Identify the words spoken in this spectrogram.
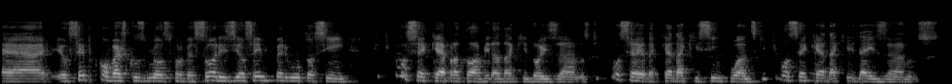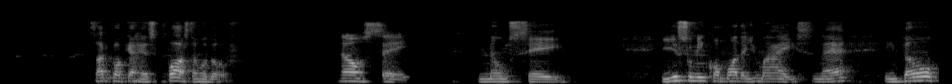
é, eu sempre converso com os meus professores e eu sempre pergunto assim: que você quer para a tua vida daqui dois anos? O que, que você quer daqui cinco anos? O que, que você quer daqui dez anos? Sabe qual é a resposta, Rodolfo? Não sei. Não sei. E isso me incomoda demais, né? Então,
